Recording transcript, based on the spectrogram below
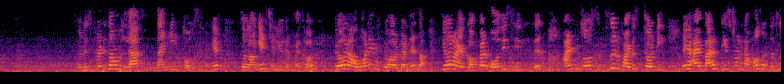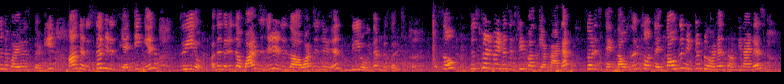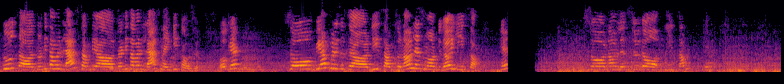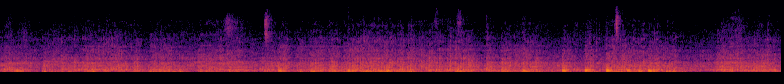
so 27 lakhs 90,000. Okay. So again tell you the method. Here uh, what I have uh, done is uh, here I have compared all these digits and so 6 into 5 is 30. Okay, I added these two numbers and 6 into 5 is 30 and the result it is ending in 0. And then there is a 1 digit, it is uh, 1 digit is 0 in the result. So 625 into 16 plus we have added. So it is 10,000. So 10,000 into 279 is two, uh, 27 lakhs, 70, uh, 27 lakhs 90,000. Okay. So we have finished uh, these sums. So now let's move on to the E sum. Let's do the E.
